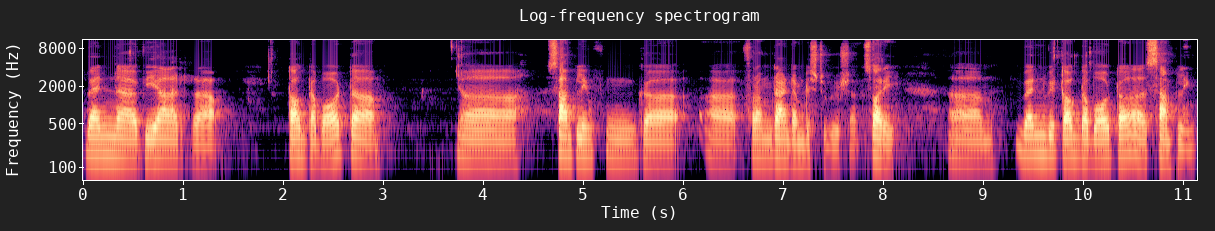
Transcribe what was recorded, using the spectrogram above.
when uh, we are uh, talked about uh, uh sampling from, uh, from random distribution sorry um, when we talked about sampling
